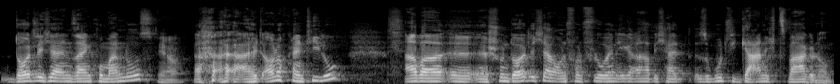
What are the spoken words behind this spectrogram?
deutlicher in seinen Kommandos. Ja. halt auch noch kein Tilo. Aber äh, schon deutlicher und von Florian Egerer habe ich halt so gut wie gar nichts wahrgenommen.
